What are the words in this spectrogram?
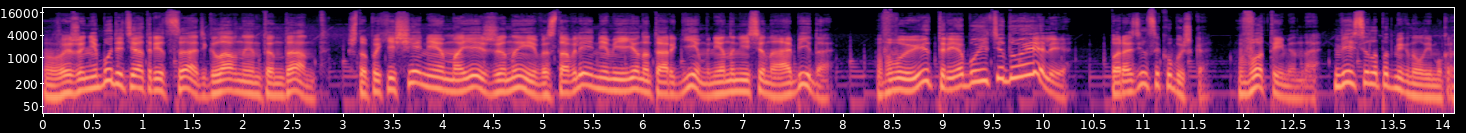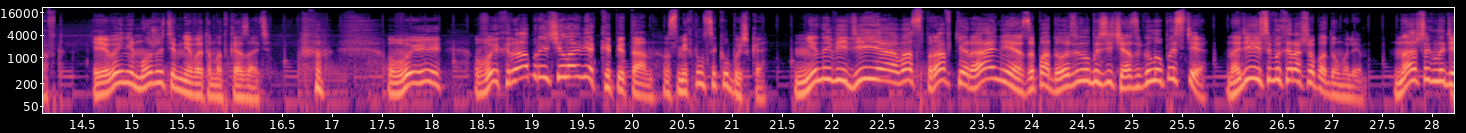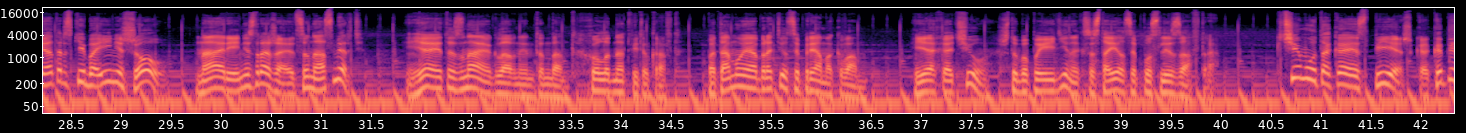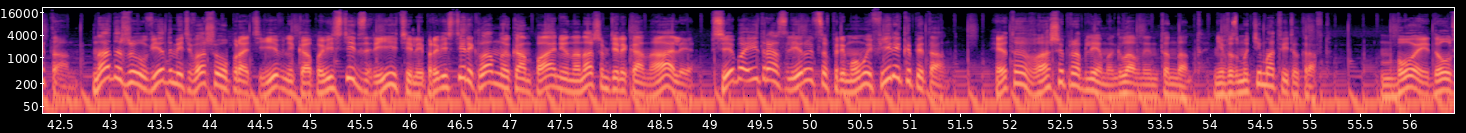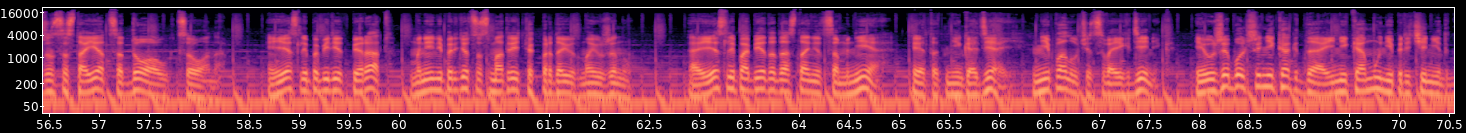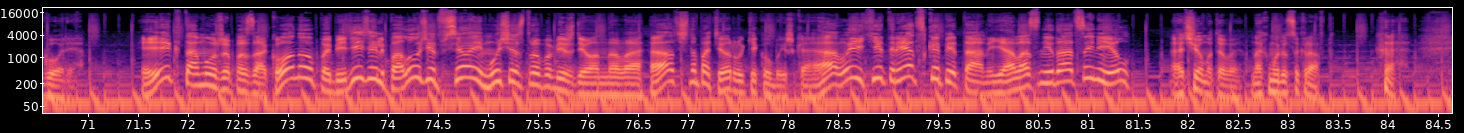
Вы же не будете отрицать, главный интендант, что похищением моей жены и выставлением ее на торги мне нанесена обида. Вы требуете дуэли!» – поразился Кубышка. «Вот именно!» – весело подмигнул ему Крафт. «И вы не можете мне в этом отказать». «Вы «Вы храбрый человек, капитан», — усмехнулся Кубышка. «Не наведи я вас справки ранее, заподозрил бы сейчас в глупости. Надеюсь, вы хорошо подумали. Наши гладиаторские бои не шоу. На арене сражаются насмерть». «Я это знаю, главный интендант», — холодно ответил Крафт. «Потому и обратился прямо к вам. Я хочу, чтобы поединок состоялся послезавтра». «К чему такая спешка, капитан? Надо же уведомить вашего противника, оповестить зрителей, провести рекламную кампанию на нашем телеканале. Все бои транслируются в прямом эфире, капитан». «Это ваши проблемы, главный интендант», — невозмутимо ответил Крафт. «Бой должен состояться до аукциона. Если победит пират, мне не придется смотреть, как продают мою жену. А если победа достанется мне, этот негодяй не получит своих денег и уже больше никогда и никому не причинит горя. И к тому же по закону победитель получит все имущество побежденного. Алчно потер руки кубышка. А вы хитрец, капитан, я вас недооценил. О чем это вы? Нахмурился Крафт. Ха,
